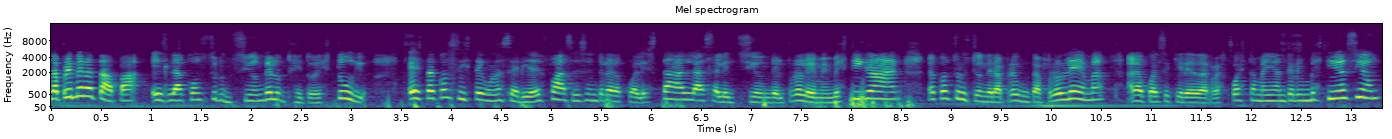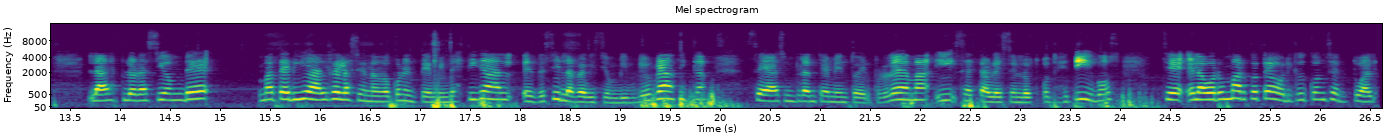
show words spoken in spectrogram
La primera etapa es la construcción del objeto de estudio. Esta consiste en una serie de fases entre las cuales está la selección del problema a investigar, la construcción de la pregunta problema a la cual se quiere dar respuesta mediante la investigación, la exploración de material relacionado con el tema investigar, es decir, la revisión bibliográfica, se hace un planteamiento del problema y se establecen los objetivos, se elabora un marco teórico y conceptual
